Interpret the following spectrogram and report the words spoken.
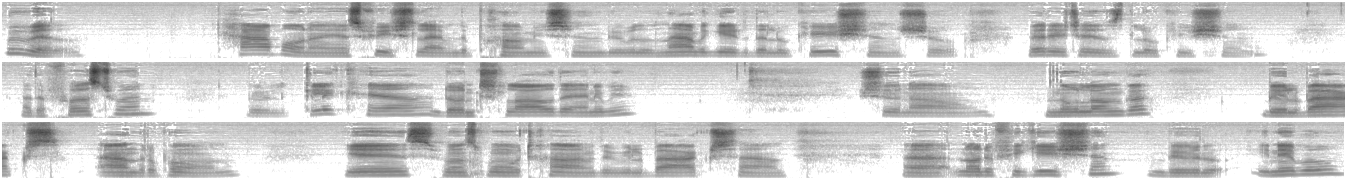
we will tap on a speech the permission. We will navigate the location so where it is the location. Uh, the first one we will click here don't allow the enemy. So now no longer we will backs and thereupon yes once more time we will backs and uh, notification we will enable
